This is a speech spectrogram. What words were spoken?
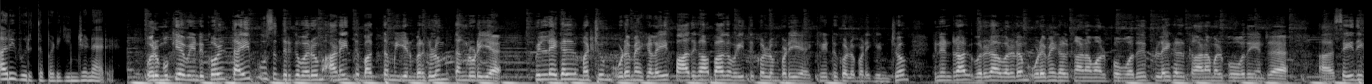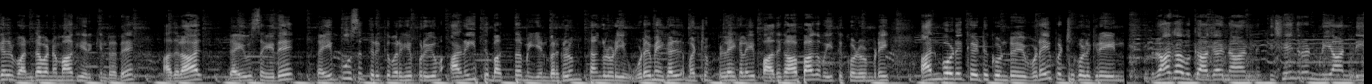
அறிவுறுத்தப்படுகின்றனர். ஒரு முக்கிய வேண்டுகோள் தைப்பூசத்திற்கு வரும் அனைத்து பக்த மையன்பர்களும் தங்களுடைய பிள்ளைகள் மற்றும் உடைமைகளை பாதுகாப்பாக வைத்துக் கொள்ளும்படி கேட்டுக்கொள்ளப்படுகின்றோம் ஏனென்றால் வருடா வருடம் உடைமைகள் காணாமல் போவது பிள்ளைகள் காணாமல் போவது என்ற அஹ், செய்திகள் வந்த வண்ணமாக இருக்கின்றது. அதனால் தயவு செய்து தைப்பூசத்திற்கு வருகை புரியும் அனைத்து பக்த மையன்பர்களும் தங்களுடைய உடைமைகள் மற்றும் பிள்ளைகளை பாதுகாப்பாக வைத்துக் கொள்ளும்படி அன்போடு கேட்டுக்கொண்டு விடைபெற்றுக் கொள்கிறேன். ராகாவுக்காக நான் கிஷேந்திரன் முனியாண்டி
